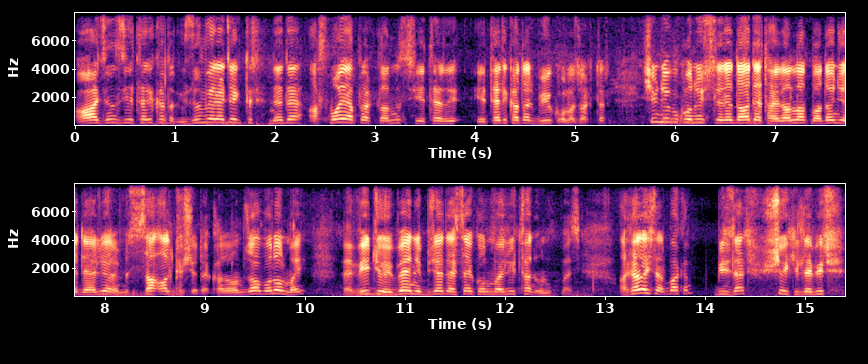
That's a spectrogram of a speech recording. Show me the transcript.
ağacınız yeteri kadar üzüm verecektir ne de asma yapraklarınız yeteri, yeteri kadar büyük olacaktır. Şimdi bu konuyu sizlere daha detaylı anlatmadan önce değerli üyelerimiz sağ alt köşede kanalımıza abone olmayı ve videoyu beğenip bize destek olmayı lütfen unutmayın. Arkadaşlar bakın bizler şu şekilde bir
